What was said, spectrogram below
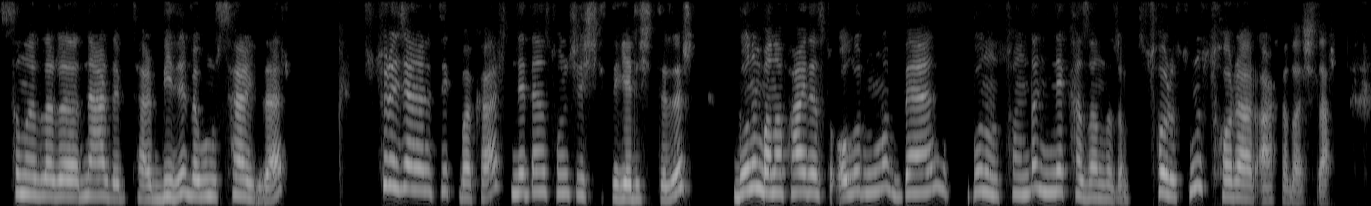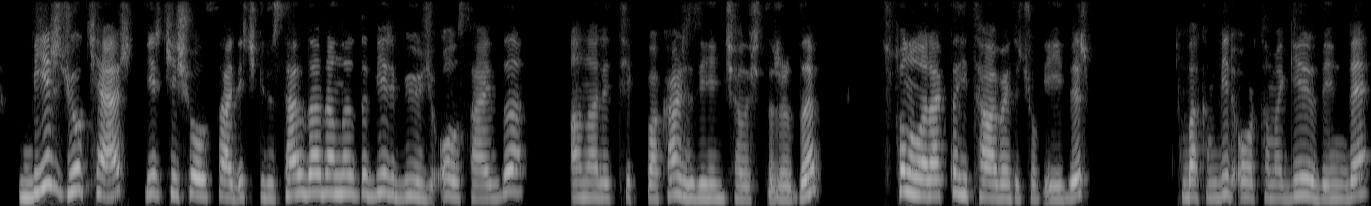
Sınırları nerede biter bilir ve bunu sergiler. Sürece analitik bakar. Neden sonuç ilişkisi geliştirir. Bunun bana faydası olur mu? Ben bunun sonunda ne kazanırım? Sorusunu sorar arkadaşlar. Bir joker bir kişi olsaydı içgüdüsel davranırdı. Bir büyücü olsaydı analitik bakar, zihin çalıştırırdı. Son olarak da hitabeti çok iyidir. Bakın bir ortama girdiğinde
